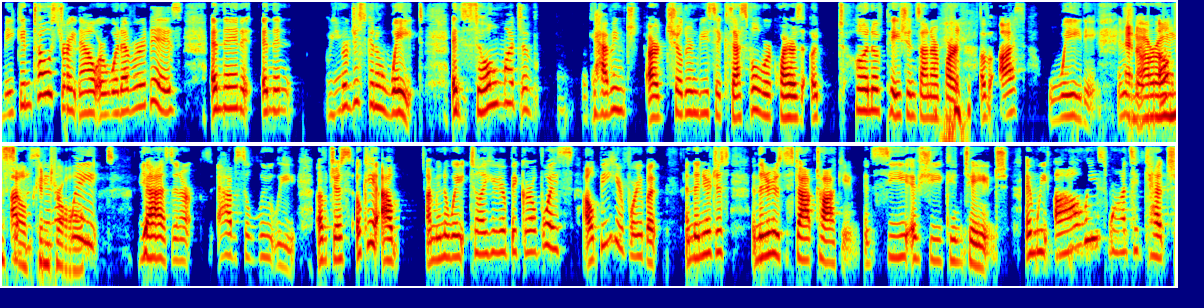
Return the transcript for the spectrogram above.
making toast right now or whatever it is. And then, and then you're just going to wait. And so much of having our children be successful requires a ton of patience on our part of us waiting and, and our like, own oh, self control. Wait. Yes. And our, absolutely of just, okay, I'll, I'm going to wait till I hear your big girl voice. I'll be here for you, but and then you're just and then you're going to stop talking and see if she can change. And we always want to catch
